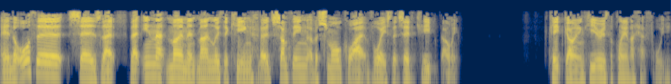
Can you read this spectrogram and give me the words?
And the author says that, that in that moment, Martin Luther King heard something of a small quiet voice that said, keep going. Keep going. Here is the plan I have for you.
